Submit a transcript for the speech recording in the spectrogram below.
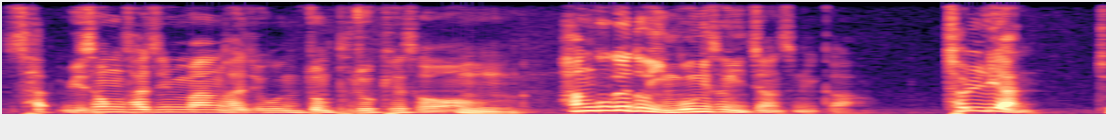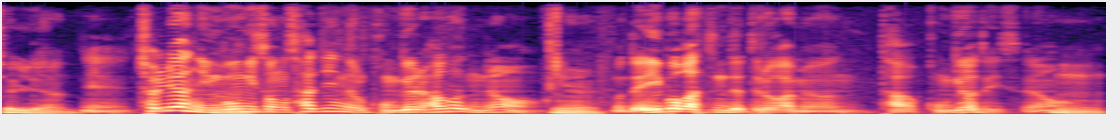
사- 위성 사진만 가지고는 좀 부족해서 음. 한국에도 인공위성 있지 않습니까? 천리안. 전련. 예. 천리안 인공위성 사진을 공개를 하거든요. 예. 뭐 네이버 같은 데 들어가면 다 공개가 돼 있어요. 음.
